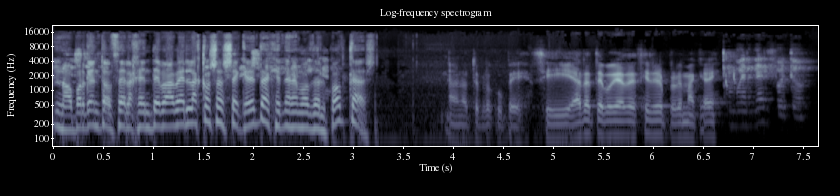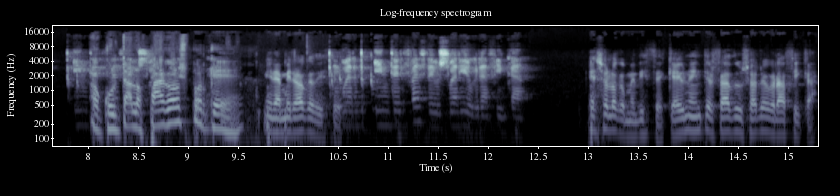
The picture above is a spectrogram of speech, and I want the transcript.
no, porque entonces la gente va a ver las cosas secretas que tenemos del podcast. No, no te preocupes. Sí, ahora te voy a decir el problema que hay. Oculta los pagos porque... Mira, mira lo que dice. Interfaz de usuario gráfica. Eso es lo que me dice, que hay una interfaz de usuario gráfica.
